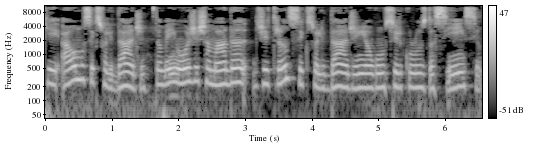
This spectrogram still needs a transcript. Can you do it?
que a homossexualidade, também hoje chamada de transexualidade em alguns círculos da ciência,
